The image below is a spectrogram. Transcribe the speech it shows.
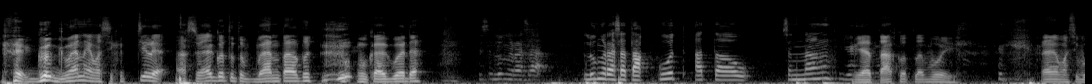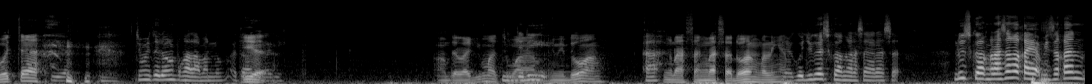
gue gimana ya masih kecil ya. Langsungnya gue tutup bantal tuh muka gue dah. terus lu ngerasa lu ngerasa takut atau senang Ya takut lah boy. Kayak masih bocah. iya cuma itu doang pengalaman lu atau Iya. ada lagi Ada lagi mah cuma Jadi- ini doang. ah Ngerasa ngerasa doang ya palingnya. gue juga suka ngerasa rasa lu suka ngerasa nggak kayak misalkan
